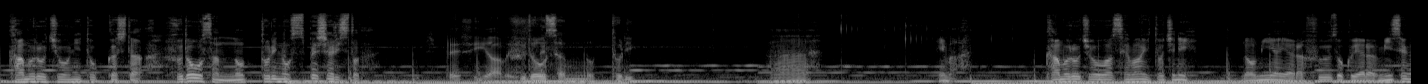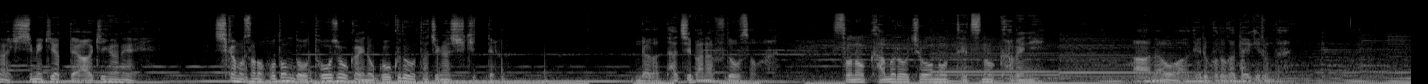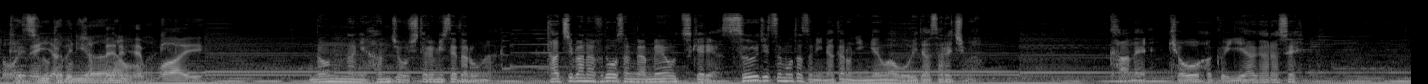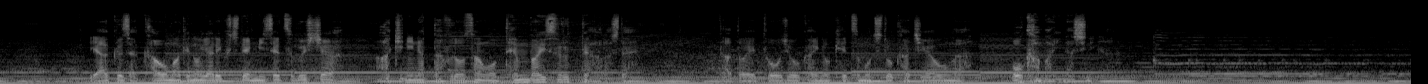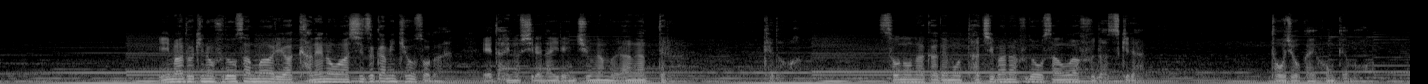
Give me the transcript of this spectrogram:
カムロ町に特化した不動産乗っ取りのスペシャリストだ。Spesiaalisti. 不動産乗っ取り？ああ。今カムロ町は狭い土地に飲み屋やら風俗やら店がひしめき合って空きがねえ。しかもそのほとんどを東上界の極道たちが仕切ってる。だが立花不動産はそのカムロ町の鉄の壁に穴を開けることができるんだ Tietysti kävi niin Jakutsa aina perhe auki. vai? どんなに繁盛してる店だろうが立花不動産が目をつけりゃ数日持たずに中の人間は追い出されちまう金脅迫嫌がらせヤクザ顔負けのやり口で店潰しちゃ空きになった不動産を転売するって話だたとえ登場界のケツ持ちと勝ち合おうがお構いなしにな。今時の不動産周りは金の足づかみ競争だ。得体の知れない連中が群がってる。けどその中でも立花不動産は札付きだ。東上界本家も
